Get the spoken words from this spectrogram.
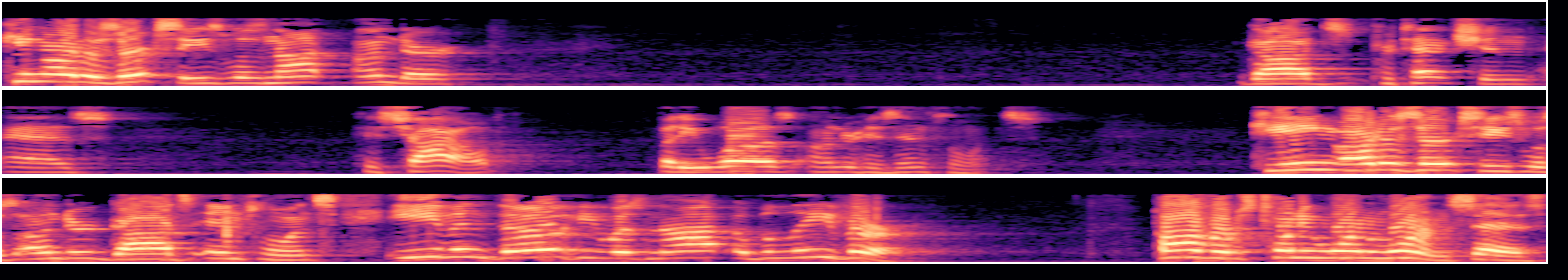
King Artaxerxes was not under God's protection as his child, but he was under his influence. King Artaxerxes was under God's influence even though he was not a believer. Proverbs 21:1 says,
